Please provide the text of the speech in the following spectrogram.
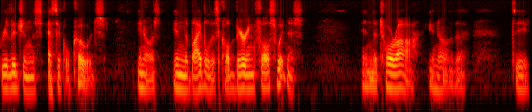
religions' ethical codes. You know, in the Bible, it's called bearing false witness in the Torah, you know, the, the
